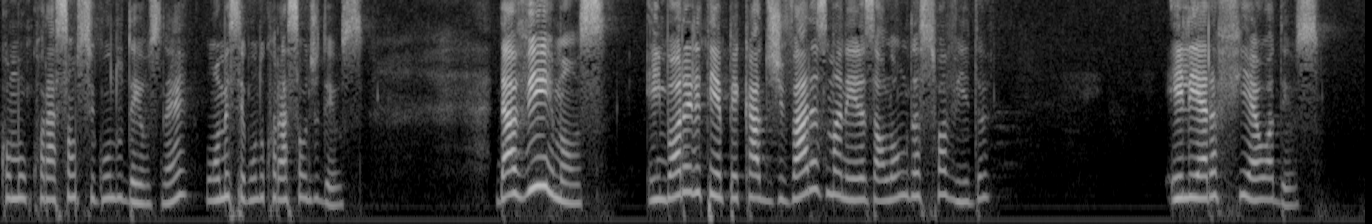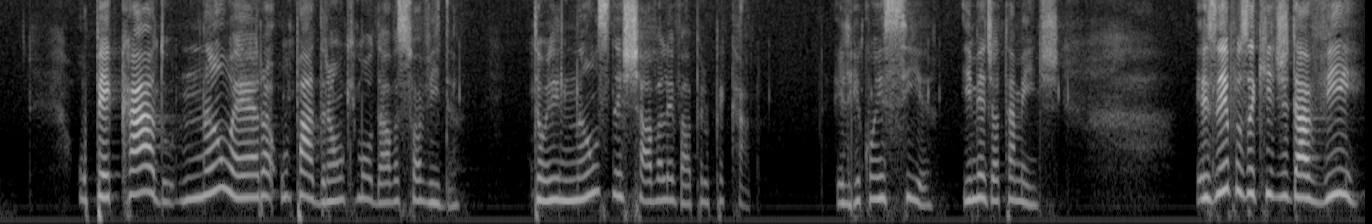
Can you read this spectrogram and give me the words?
como coração segundo Deus, né? O homem segundo o coração de Deus. Davi, irmãos, embora ele tenha pecado de várias maneiras ao longo da sua vida, ele era fiel a Deus. O pecado não era um padrão que moldava a sua vida. Então ele não se deixava levar pelo pecado. Ele reconhecia imediatamente. Exemplos aqui de Davi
